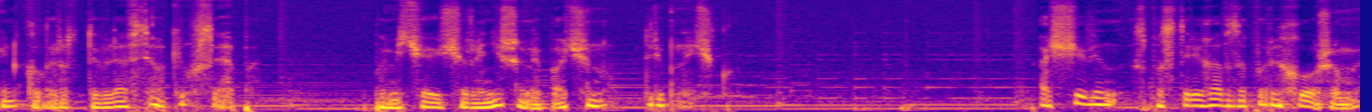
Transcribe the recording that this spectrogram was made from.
Інколи роздивлявся окіл себе, помічаючи раніше небачену дрібничку. А ще він спостерігав за перехожими,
